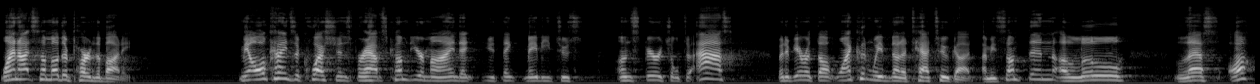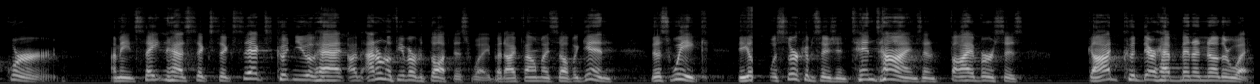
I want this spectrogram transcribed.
Why not some other part of the body? I mean, all kinds of questions perhaps come to your mind that you think maybe too unspiritual to ask, but have you ever thought, why couldn't we have done a tattoo God? I mean, something a little less awkward. I mean, Satan has 666. Couldn't you have had, I don't know if you've ever thought this way, but I found myself again this week dealing with circumcision 10 times in five verses. God, could there have been another way?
